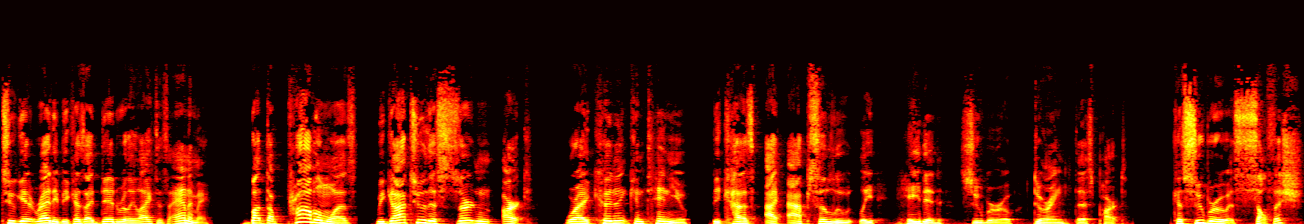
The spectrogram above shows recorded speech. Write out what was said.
to get ready because I did really like this anime. But the problem was we got to this certain arc where I couldn't continue because I absolutely hated Subaru during this part. Because Subaru is selfish.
